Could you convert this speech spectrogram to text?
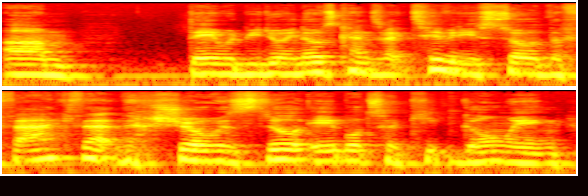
Um, they would be doing those kinds of activities. So the fact that the show is still able to keep going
